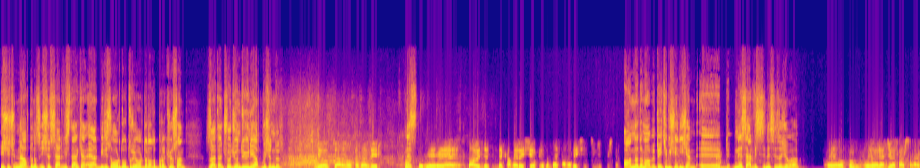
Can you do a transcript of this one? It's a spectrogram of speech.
İş için ne yaptınız? İşte servis derken eğer birisi orada oturuyor oradan alıp bırakıyorsan zaten çocuğun düğünü yapmışındır. Yok canım o kadar değil. Ne- ee, daha öncesinde kamera işi yapıyordum ben. Kamera işi için gitmiştim. Anladım abi. Peki bir şey diyeceğim. Ee, ne servisiniz siz acaba? Ee, okul e, öğrenci ve personel.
